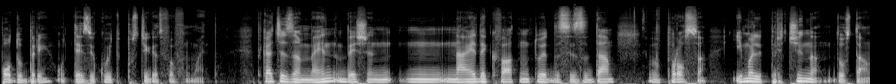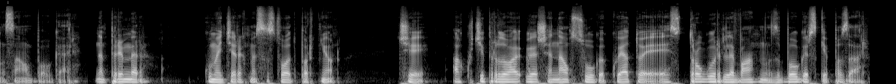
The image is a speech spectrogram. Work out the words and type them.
по-добри от тези, които постигат в момента. Така че за мен беше най-адекватното е да се задам въпроса, има ли причина да остана само в България? Например, коментирахме с твоят партньор, че ако ти предлагаш една услуга, която е, е строго релевантна за българския пазар,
